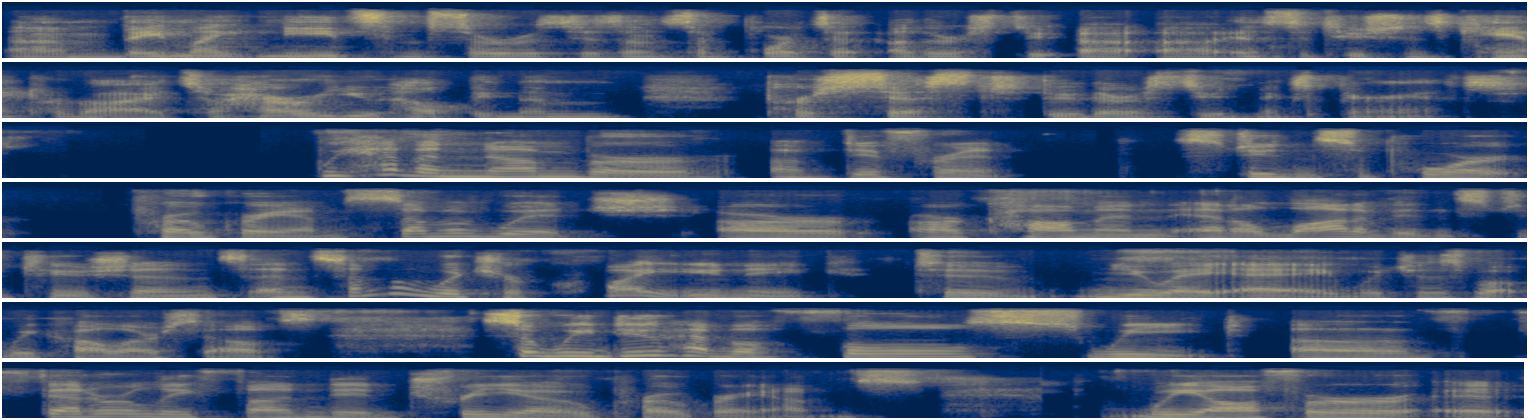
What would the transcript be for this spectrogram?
um, they might need some services and supports that other stu- uh, uh institutions can't provide. So, how are you helping them persist through their student experience? We have a number of different student support programs, some of which are, are common at a lot of institutions, and some of which are quite unique to UAA, which is what we call ourselves. So we do have a full suite of federally funded TRIO programs. We offer a,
